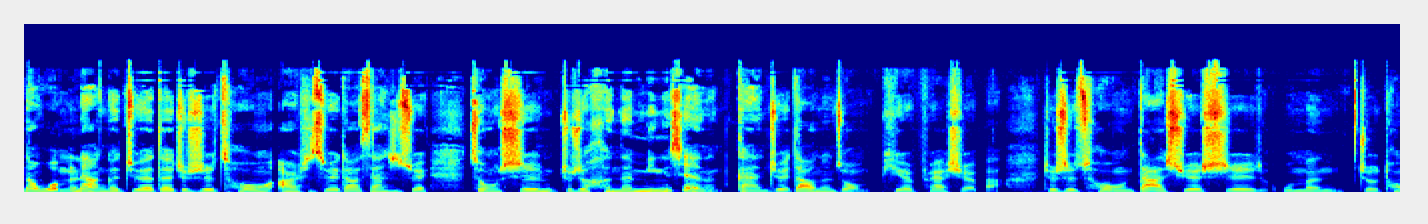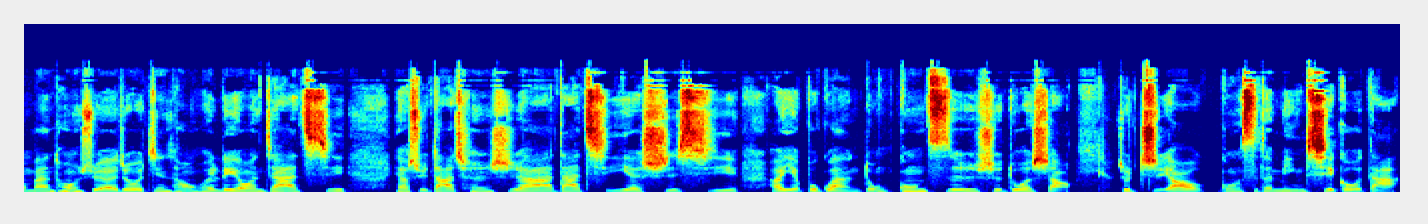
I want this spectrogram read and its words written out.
那我们两个觉得，就是从二十岁到三十岁，总是就是很能明显感觉到那种 peer pressure 吧。就是从大学时，我们就同班同学就经常会利用假期要去大城市啊、大企业实习，然后也不管工工资是多少，就只要公司的名气够大，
